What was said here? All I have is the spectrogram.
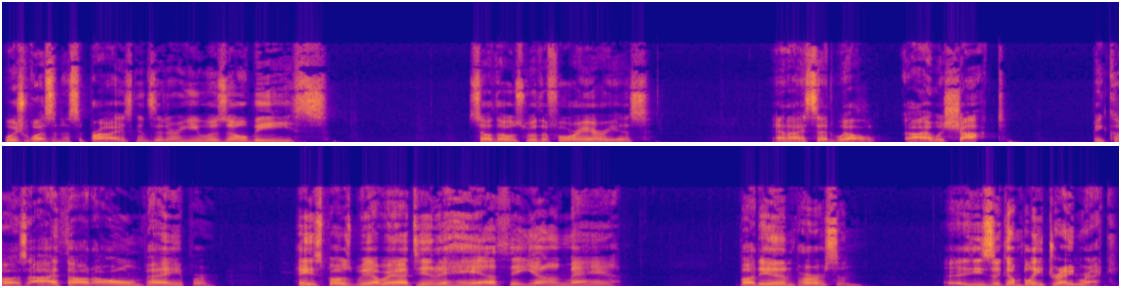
which wasn't a surprise considering he was obese. So those were the four areas. And I said, Well, I was shocked because I thought on paper he's supposed to be a relatively healthy young man. But in person, uh, he's a complete train wreck.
